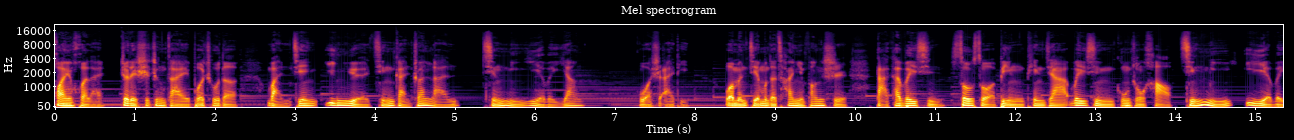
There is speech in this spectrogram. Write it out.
欢迎回来，这里是正在播出的晚间音乐情感专栏《情迷夜未央》，我是艾迪。我们节目的参与方式：打开微信搜索并添加微信公众号“情迷夜未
